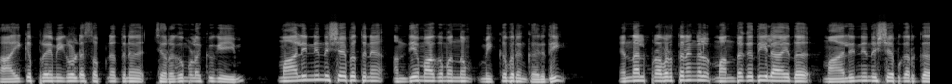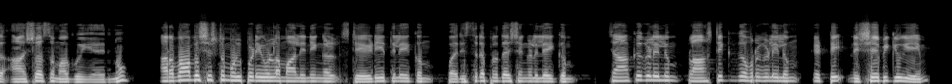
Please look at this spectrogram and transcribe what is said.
കായിക പ്രേമികളുടെ സ്വപ്നത്തിന് ചിറകുമുളയ്ക്കുകയും മാലിന്യ നിക്ഷേപത്തിന് അന്ത്യമാകുമെന്നും മിക്കവരും കരുതി. എന്നാൽ പ്രവർത്തനങ്ങൾ മന്ദഗതിയിലായത് മാലിന്യ നിക്ഷേപകർക്ക് ആശ്വാസമാകുകയായിരുന്നു. അർവാവശിഷ്ടം ഉൾപ്പെടെയുള്ള മാലിന്യങ്ങൾ സ്റ്റേഡിയത്തിലേക്കും പരിസര പ്രദേശങ്ങളിലേക്കും ചാക്കുകളിലും പ്ലാസ്റ്റിക് കവറുകളിലും കെട്ടി നിക്ഷേപിക്കുകയും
